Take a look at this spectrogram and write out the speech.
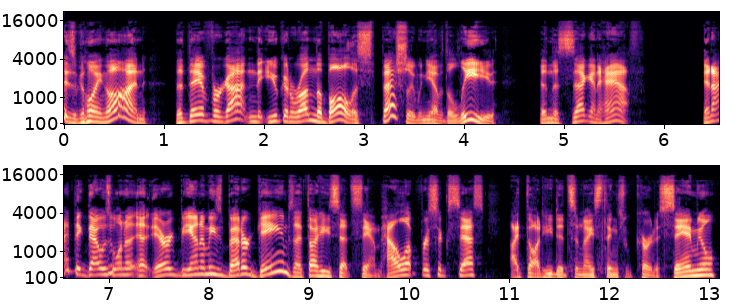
is going on that they have forgotten that you can run the ball, especially when you have the lead in the second half? And I think that was one of uh, Eric Bieniemy's better games. I thought he set Sam Howell up for success. I thought he did some nice things with Curtis Samuel.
